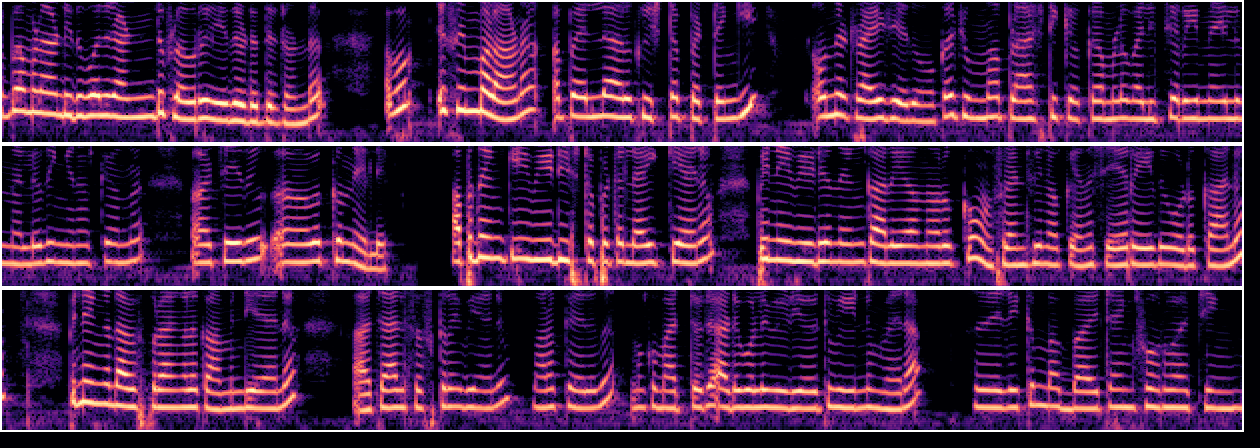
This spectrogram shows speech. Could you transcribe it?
ഇപ്പോൾ നമ്മളാണ്ട് ഇതുപോലെ രണ്ട് ഫ്ലവർ ചെയ്തെടുത്തിട്ടുണ്ട്. അപ്പം സിമ്പിളാണ് അപ്പോൾ എല്ലാവർക്കും ഇഷ്ടപ്പെട്ടെങ്കിൽ ഒന്ന് ട്രൈ ചെയ്ത് നോക്കുക. ചുമ്മാ പ്ലാസ്റ്റിക്കൊക്കെ നമ്മൾ വലിച്ചെറിയുന്നതിലും നല്ലത് ഇങ്ങനെയൊക്കെ ഒന്ന് ചെയ്ത് വെക്കുന്നതല്ലേ? അപ്പോൾ നിങ്ങൾക്ക് ഈ വീഡിയോ ഇഷ്ടപ്പെട്ട ലൈക്ക് ചെയ്യാനും പിന്നെ ഈ വീഡിയോ നിങ്ങൾക്ക് അറിയാവുന്നവർക്കും ഫ്രണ്ട്സിനൊക്കെ ഒന്ന് ഷെയർ ചെയ്ത് കൊടുക്കാനും പിന്നെ നിങ്ങളുടെ അഭിപ്രായങ്ങൾ കമന്റ് ചെയ്യാനും ചാനൽ സബ്സ്ക്രൈബ് ചെയ്യാനും മറക്കരുത്. നമുക്ക് മറ്റൊരു അടിപൊളി വീഡിയോ ആയിട്ട് വീണ്ടും വരാം. അതുവരേക്കും ബൈ താങ്ക് ഫോർ വാച്ചിങ്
